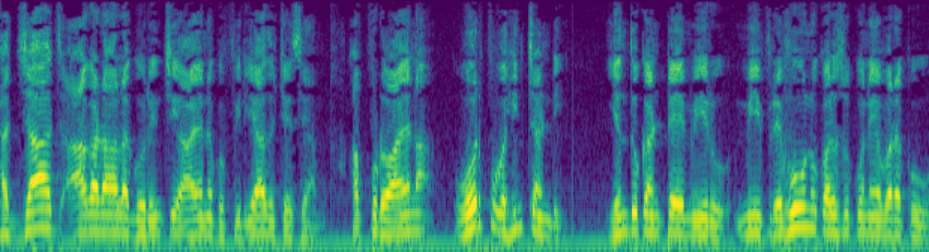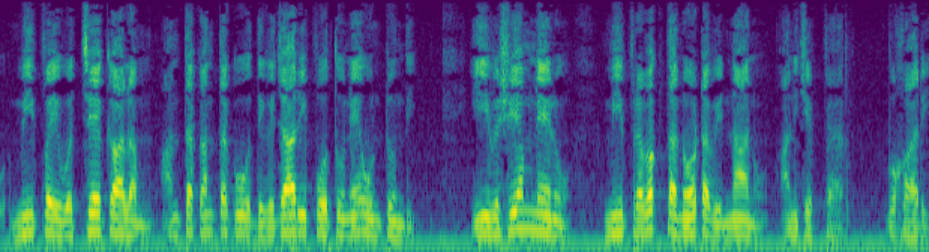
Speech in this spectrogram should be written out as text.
హజ్జాజ్ ఆగడాల గురించి ఆయనకు ఫిర్యాదు చేశాము అప్పుడు ఆయన ఓర్పు వహించండి. ఎందుకంటే మీరు మీ ప్రభువును కలుసుకునే వరకు మీపై వచ్చే కాలం అంతకంతకు దిగజారిపోతూనే ఉంటుంది. ఈ విషయం నేను మీ ప్రవక్త నోట విన్నాను అని చెప్పారు బుహారి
